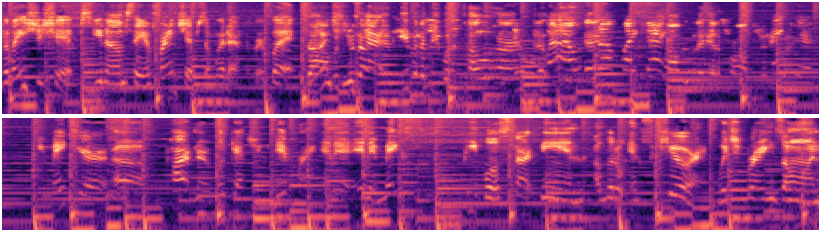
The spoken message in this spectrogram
relationships. You know what I'm saying? Friendships or whatever. But No, but you you know, start even if he would have told her, that wow stuff like that, probably would have had a you make your you make your uh, partner look at you different, and it and it makes people start being a little insecure, which brings on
